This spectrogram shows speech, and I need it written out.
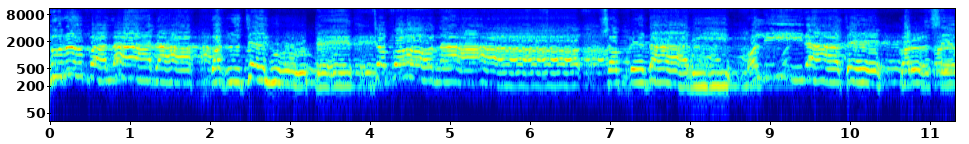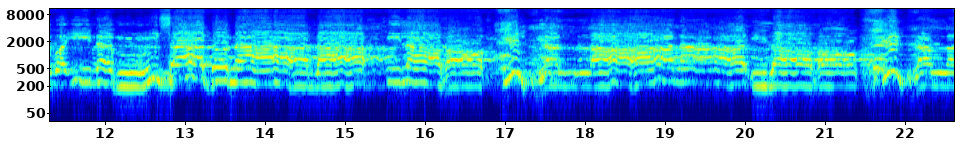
হুরবালারা করছে উঠে জপনা। সবেদারি অলিরাতে করছে বৈনম সাধনা লা ইলাহা, ইল্লাল্লাহ। লা ইলাহা ইল্লাল্লাহ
